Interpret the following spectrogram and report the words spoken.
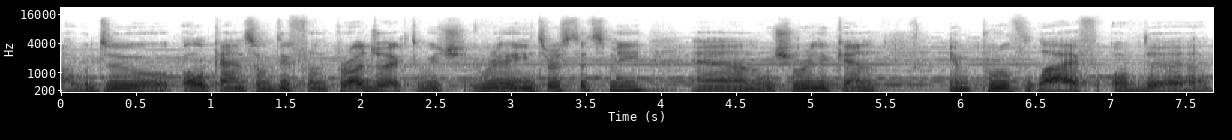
I would do all kinds of different projects which really interested me and which really can improve life of the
